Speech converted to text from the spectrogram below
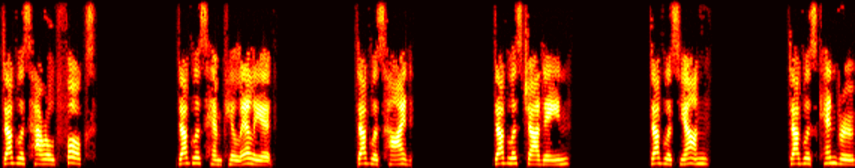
Douglas Harold Fox Douglas Hemphill Elliott Douglas Hyde Douglas Jardine Douglas Young Douglas Kendrew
